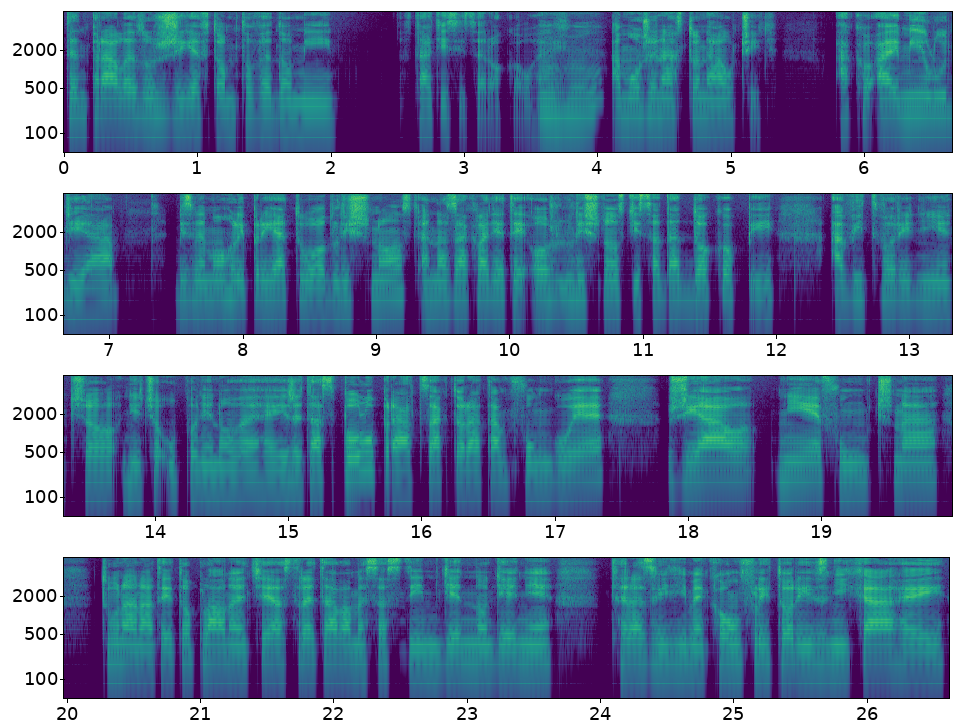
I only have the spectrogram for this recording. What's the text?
ten prales už žije v tomto vedomí 100 tisíce rokov. Hej? Mm-hmm. A môže nás to naučiť. Ako aj my ľudia by sme mohli prijať tú odlišnosť a na základe tej odlišnosti sa dať dokopy a vytvoriť niečo, niečo úplne nové. Hej? Že tá spolupráca, ktorá tam funguje, žiaľ nie je funkčná tu na, na tejto planéte a stretávame sa s tým dennodenne. Teraz vidíme konflikt, ktorý vzniká, hej.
